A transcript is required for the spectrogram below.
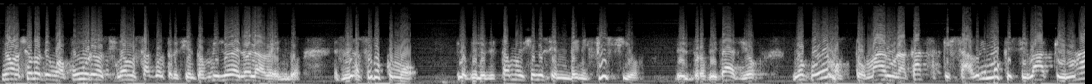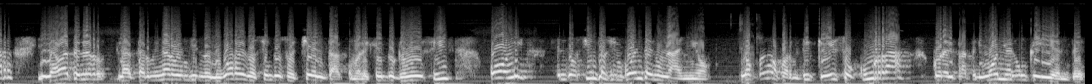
no, yo no tengo apuro, si no me saco 300 mil dólares no la vendo. Entonces nosotros como lo que le estamos diciendo es en beneficio del propietario, no podemos tomar una casa que sabemos que se va a quemar y la va a tener la terminar vendiendo en lugar de 280, como el ejemplo que vos decís, hoy en 250 en un año. No podemos permitir que eso ocurra con el patrimonio de un cliente.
